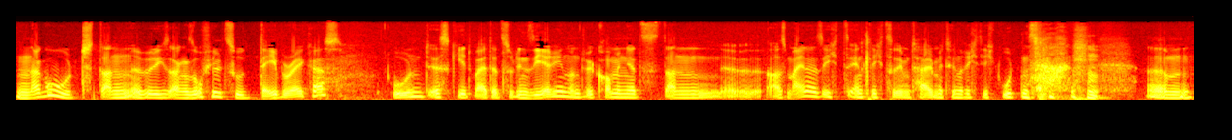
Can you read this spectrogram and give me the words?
Na gut, dann äh, würde ich sagen, so viel zu Daybreakers. Und es geht weiter zu den Serien und wir kommen jetzt dann äh, aus meiner Sicht endlich zu dem Teil mit den richtig guten Sachen. ähm,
